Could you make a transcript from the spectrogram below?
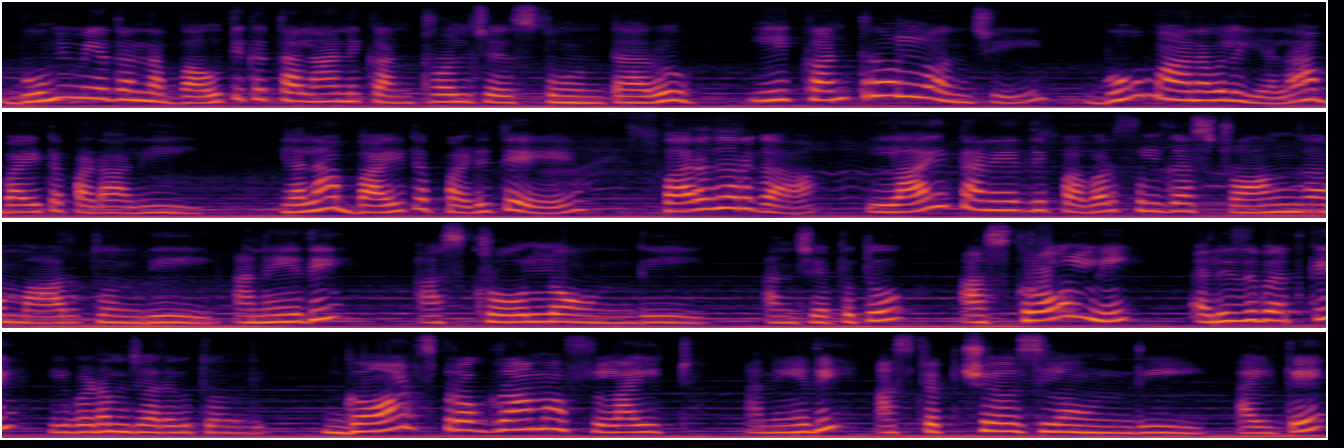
భూమి మీద ఉన్న భౌతిక తలాన్ని కంట్రోల్ చేస్తూ ఉంటారు. ఈ కంట్రోల్లోంచి భూమానవులు ఎలా బయటపడాలి? ఎలా బయట పడితే లైట్ అనేది పవర్ఫుల్గా స్ట్రాంగ్గా మారుతుంది అనేది ఆ స్క్రోల్లో ఉంది అని చెబుతూ ఆ స్క్రోల్ని ఎలిజబెత్కి ఇవ్వడం జరుగుతుంది. గాడ్స్ ప్రోగ్రామ్ ఆఫ్ లైట్ అనేది ఆ స్క్రిప్చర్స్లో ఉంది. అయితే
